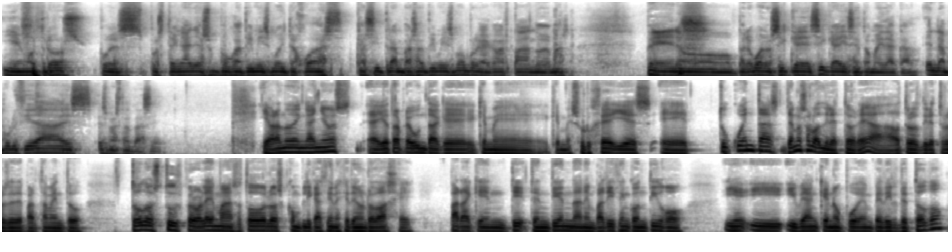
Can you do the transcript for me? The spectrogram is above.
y en otros pues, pues te engañas un poco a ti mismo y te juegas casi trampas a ti mismo porque acabas pagando de más. Pero, pero bueno, sí que, sí que hay ese toma y daca. En la publicidad es, es bastante así. Y hablando de engaños, hay otra pregunta que, que, me, que me, surge y es, eh, ¿tú cuentas, ya no solo al director, eh, a otros directores de departamento, todos tus problemas o todas las complicaciones que tiene un rodaje para que te entiendan, empaticen contigo y, vean que no pueden pedir de todo?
